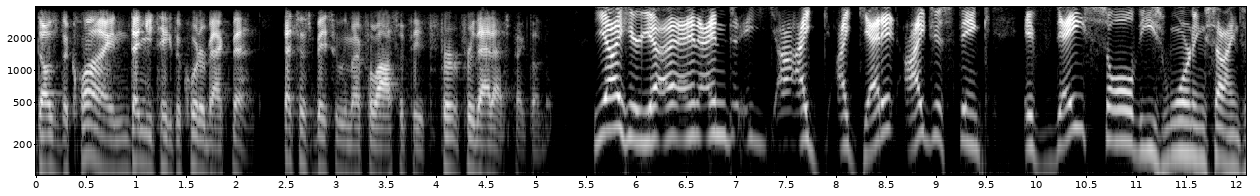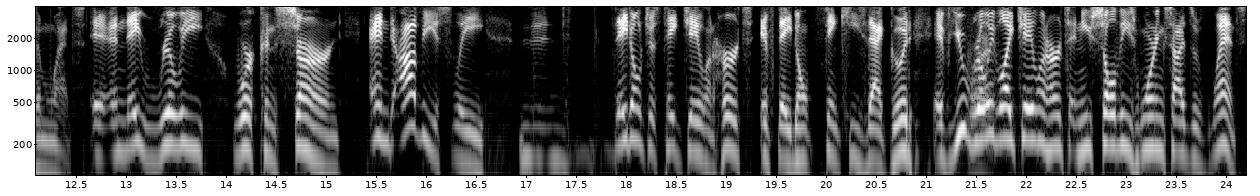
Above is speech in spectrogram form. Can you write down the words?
does decline, then you take the quarterback then. That's just basically my philosophy for, for that aspect of it. Yeah, I hear you, and and I I get it. I just think if they saw these warning signs in Wentz and they really were concerned, and obviously they don't just take Jalen Hurts if they don't think he's that good. If you really right. like Jalen Hurts and you saw these warning signs with Wentz,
